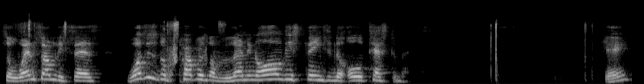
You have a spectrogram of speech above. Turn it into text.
so when somebody says, "What is the purpose of learning all these things in the Old Testament?" Okay,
